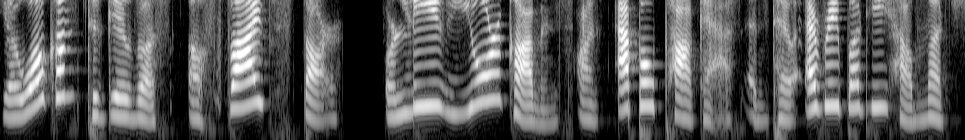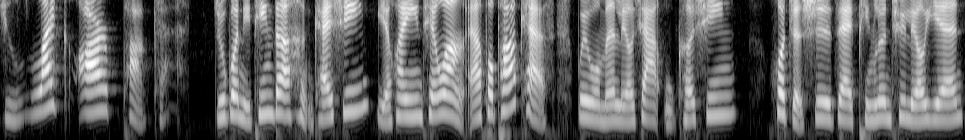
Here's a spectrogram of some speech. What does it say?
You're welcome to give us a five star or leave your comments on Apple Podcasts and tell everybody how much you like our podcast. 如果你听得很开心，也欢迎前往 Apple Podcasts 为我们留下五颗星，或者是在评论区留言，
